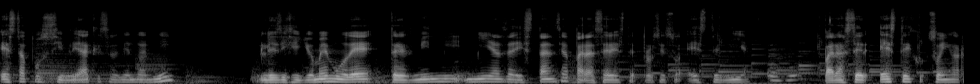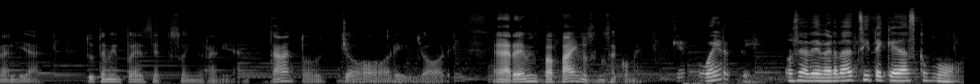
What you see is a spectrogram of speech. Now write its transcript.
esta posibilidad que estás viendo en mí. Les dije, yo me mudé 3.000 millas de distancia para hacer este proceso este día, para hacer este sueño realidad tú también puedes hacer tu sueño realidad. Estaban todos llore y llore. Agarré a mi papá y nos fuimos a comer. Qué fuerte. O sea, de verdad sí te quedas como...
